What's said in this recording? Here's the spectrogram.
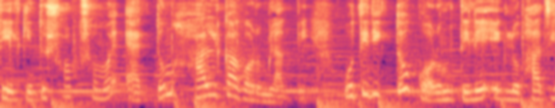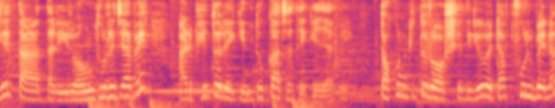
তেল কিন্তু সব সময় একদম হালকা গরম লাগবে। অতিরিক্ত গরম তেলে এগুলো ভাজলে তাড়াতাড়ি রং ধরে যাবে আর ভেতরে কিন্তু কাঁচা থেকে যাবে। তখন কিন্তু রসে দিলেও এটা ফুলবে না,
